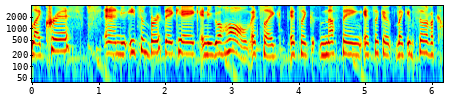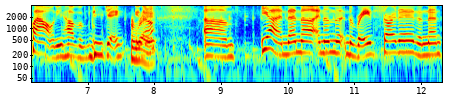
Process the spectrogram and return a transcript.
like crisps and you eat some birthday cake and you go home. It's like it's like nothing. It's like a like instead of a clown, you have a DJ. You Right. know. Um, yeah, and then uh, and then the, the raves started, and then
